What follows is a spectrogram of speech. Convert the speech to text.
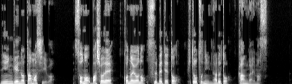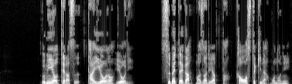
人間の魂は、その場所でこの世のすべてと一つになると考えます。海を照らす太陽のように、すべてが混ざり合ったカオス的なものに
